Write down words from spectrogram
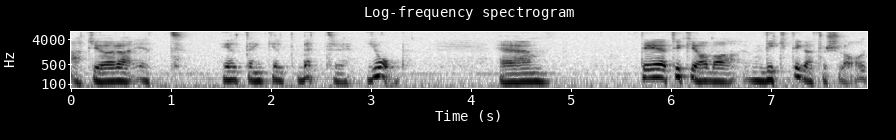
att göra ett helt enkelt bättre jobb. Ehm, det tycker jag var viktiga förslag.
